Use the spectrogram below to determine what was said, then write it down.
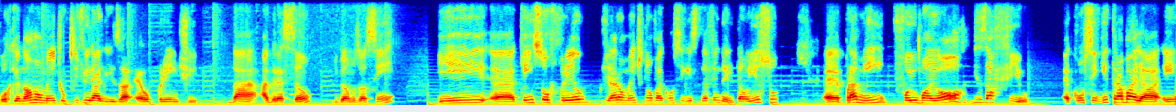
Porque normalmente o que viraliza é o print da agressão, digamos assim, e é, quem sofreu geralmente não vai conseguir se defender. Então isso, é, para mim, foi o maior desafio, é conseguir trabalhar em,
